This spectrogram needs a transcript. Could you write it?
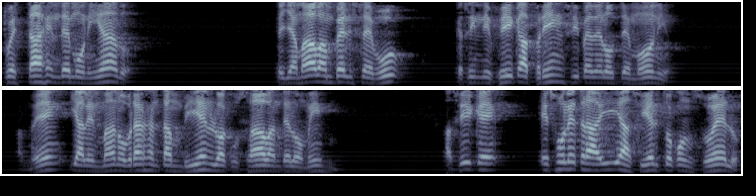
tú estás endemoniado. Le llamaban Belcebú, que significa príncipe de los demonios. Amén. Y al hermano Branham también lo acusaban de lo mismo. Así que eso le traía cierto consuelo.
